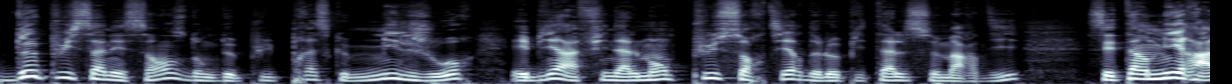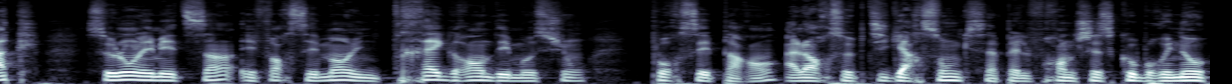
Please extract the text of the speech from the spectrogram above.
depuis sa naissance, donc depuis presque 1000 jours, et eh bien a finalement pu sortir de l'hôpital ce mardi. C'est un miracle selon les médecins et forcément une très grande émotion pour ses parents. Alors ce petit garçon qui s'appelle Francesco Bruno,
